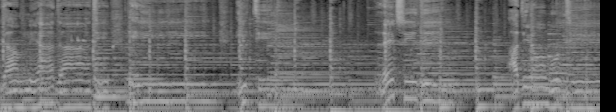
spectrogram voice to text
גם ידעתי, decidi, addio motivo.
